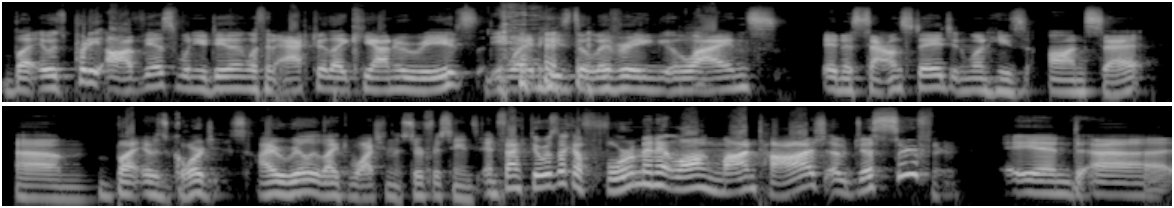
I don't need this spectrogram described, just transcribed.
But it was pretty obvious when you're dealing with an actor like Keanu Reeves when he's delivering lines in a soundstage and when he's on set. Um, but it was gorgeous. I really liked watching the surface scenes. In fact, there was like a four minute long montage of just surfing. And uh,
